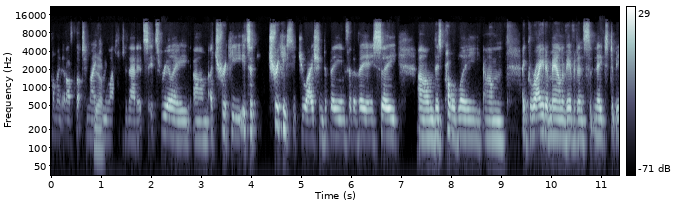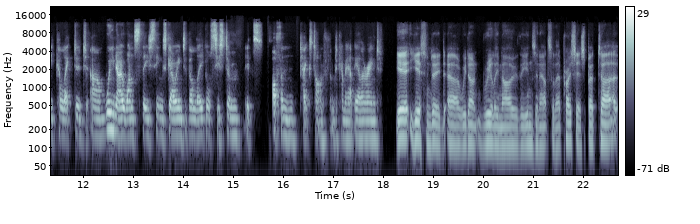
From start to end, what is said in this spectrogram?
comment that I've got to make yeah. in relation to that. It's it's really um, a tricky. It's a tricky situation to be in for the VEC. Um, there's probably um, a great amount of evidence that needs to be collected. Um, we know once these things go into the legal system, it's often takes time for them to come out the other end. Yeah, yes, indeed. Uh, we don't really know the ins and outs of that process, but uh,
